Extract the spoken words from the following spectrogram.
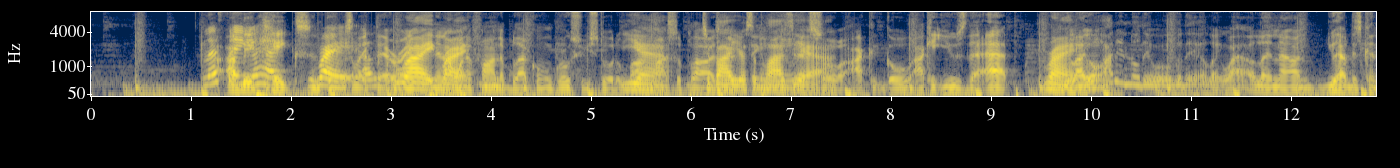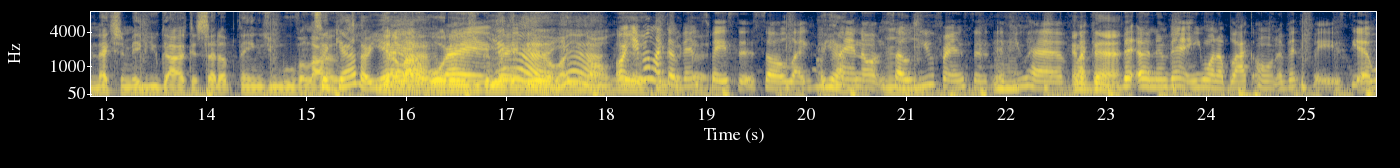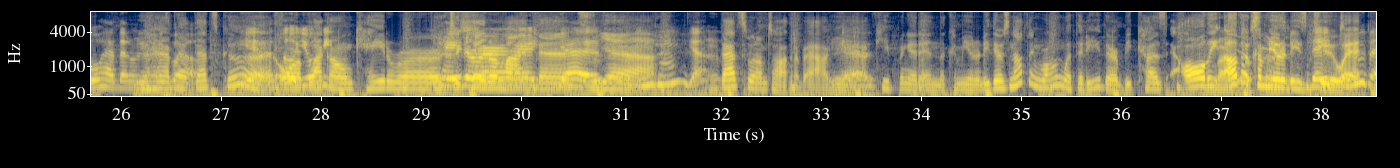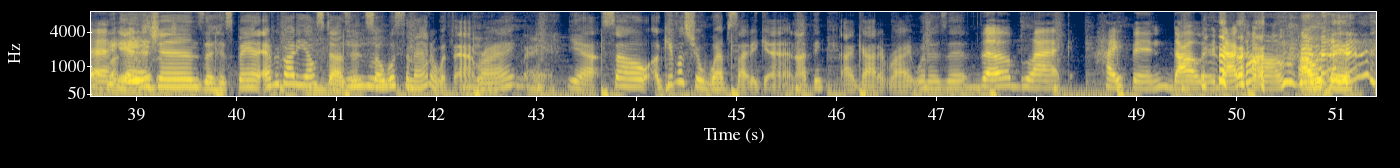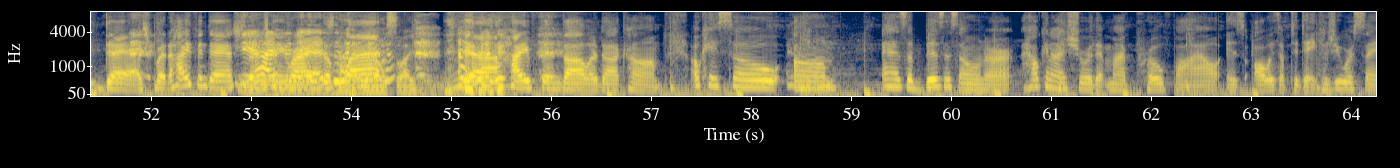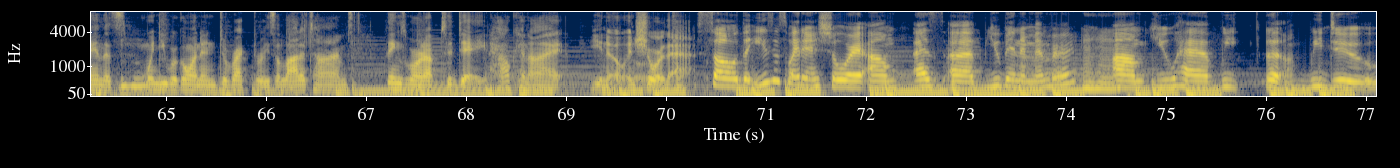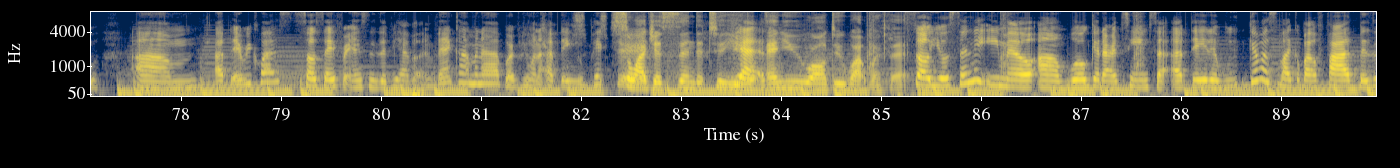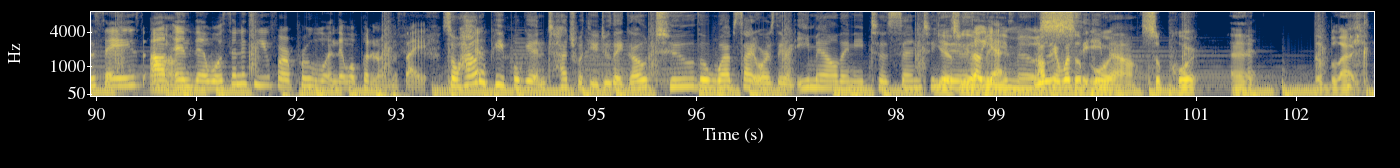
Let's say I you bake have, cakes and right, things like that, right? Right, And then I want to find a black-owned grocery store to buy Yeah, my supplies. to buy your supplies, like that. yeah. So I could go, I could use the app. And be Right. like, oh, I didn't know they were over there. Like, wow. Like now you have this connection. Maybe you guys could set up things. You move a lot Together, of, get a lot of yeah. orders. You Right. can make a deal. Like yeah. you know, or yeah, even like event that. spaces. So like if you Yeah. plan on, so you for instance, if you have Mm. An like event. A, an event, and you want a black owned event space, yeah, we'll have that on You there have as well. that. That's good. Yeah, so or a you'll black be- owned caterer, to cater my events. yes. Yeah. Mhm, yeah. That's what I'm talking about. Yeah, Yes. keeping it in the community. There's nothing wrong with it either because all the other else does it. communities They do do it. that, The yeah. Asians, the Hispanic, everybody else does it. So what's the matter with that, right? Right. Yeah. So uh, give us your website again. I think I got it right. What is it? The black hyphen dollar.com. I was saying dash, but hyphen dash is Yeah, hyphen right? dash. The black want to slice it. yeah, hyphen dollar.com. Okay, so um, as a business owner, how can I ensure that my profile is always up to date? Because you were saying that when you were going in directories, a lot of times things weren't up to date. How can I, you know, ensure that? So the easiest way to ensure it, um, as uh, you being a member, Mm-hmm. um, you have we uh, we do um, update requests. So say for instance, if you have an event coming up, or if you want to update new pictures. So I just send it to you, Yes. and you all do what with it? So you'll send an email. Um, we'll get our team to update it. We, give us like about five business days, um, Uh-huh. and then we'll send it to you for approval, and then we'll put it on the site. So how do people get in touch with you? Do they go to the website, or is there an email they need to send to Yes, you? we So have the yes. email. Okay, what's the support, email? Support at the black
